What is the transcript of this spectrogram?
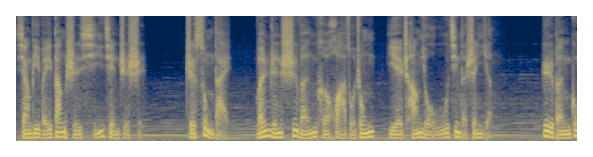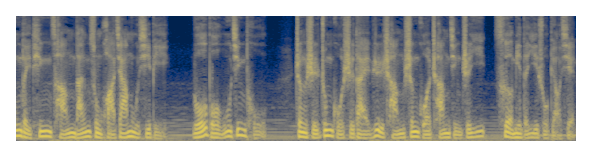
想必为当时习见之事。至宋代，文人诗文和画作中也常有吴京的身影。日本宫内厅藏南宋画家木西笔《萝卜吴京图》，正是中古时代日常生活场景之一，侧面的艺术表现，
